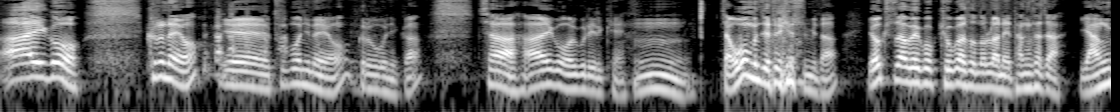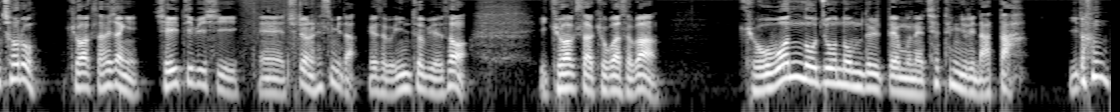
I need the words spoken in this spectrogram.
아이고, 그러네요. 예, 두 번이네요. 그러고 보니까. 자, 아이고, 얼굴이 이렇게. 음. 자, 5번 문제 드리겠습니다. 역사 왜곡 교과서 논란의 당사자, 양철우 교학사 회장이 JTBC에 출연을 했습니다. 그래서 그 인터뷰에서 이 교학사 교과서가 교원 노조 놈들 때문에 채택률이 낮다. 이런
